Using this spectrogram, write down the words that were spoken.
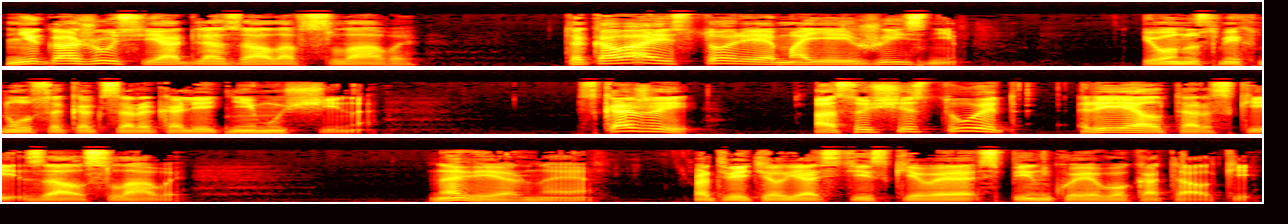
Не гожусь я для залов славы. Такова история моей жизни. И он усмехнулся, как сорокалетний мужчина. Скажи, а существует риэлторский зал славы? Наверное, ответил я, стискивая спинку его каталки.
